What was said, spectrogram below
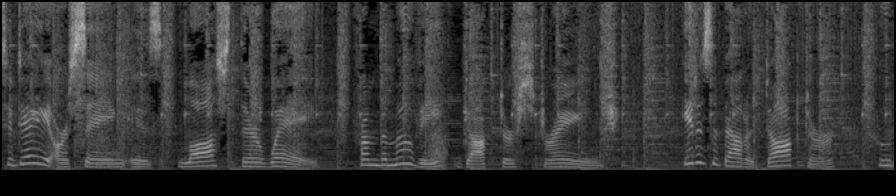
Today, our saying is lost their way from the movie Doctor Strange. It is about a doctor who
